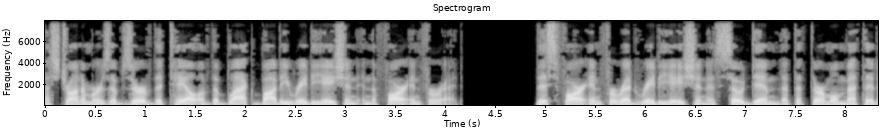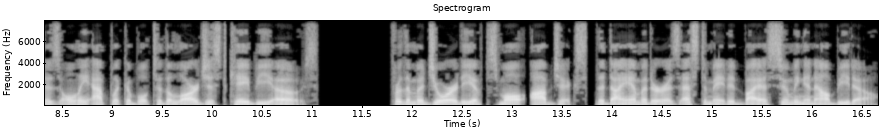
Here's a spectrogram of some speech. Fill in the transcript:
astronomers observe the tail of the black body radiation in the far infrared. This far infrared radiation is so dim that the thermal method is only applicable to the largest KBOs. For the majority of small objects, the diameter is estimated by assuming an albedo.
